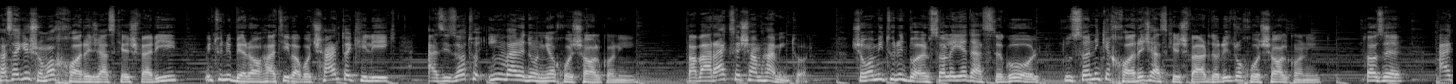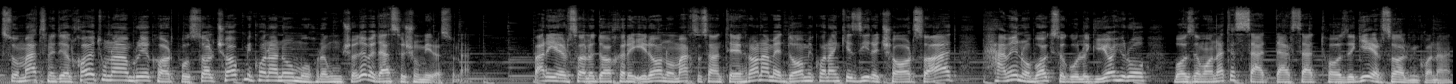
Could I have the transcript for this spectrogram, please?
پس اگه شما خارج از کشوری می‌تونی به راحتی و با چند تا کلیک عزیزات رو این ور دنیا خوشحال کنی. و برعکسش هم همینطور. شما می‌تونید با ارسال یه دسته گل دوستانی که خارج از کشور دارید رو خوشحال کنید. تازه عکس و متن دلخواهتون هم روی کارت پستال چاپ می‌کنن و مهرموم شده به دستشون میرسونن. برای ارسال داخل ایران و مخصوصا تهران هم ادعا می‌کنن که زیر چهار ساعت همه نوع box و گل و گیاهی رو با ضمانت 100 درصد تازگی ارسال می‌کنن.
